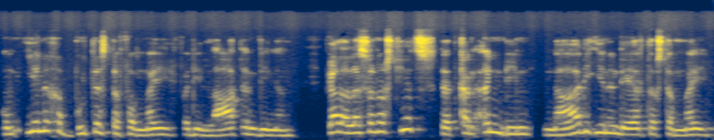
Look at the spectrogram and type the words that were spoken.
om enige boetes te vermy vir die laat indiening. Wel, hulle sal nog steeds dit kan indien na die 31ste Mei,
